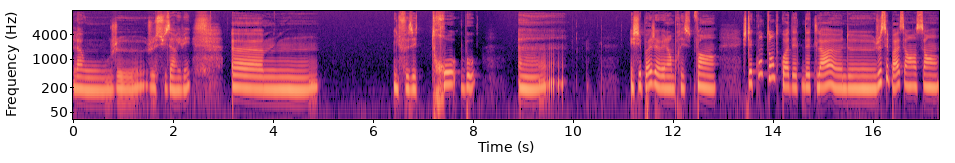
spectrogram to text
là où je, suis arrivée, euh, il faisait trop beau. Euh, et je sais pas, j'avais l'impression. Enfin, j'étais contente quoi d'être là. De, je sais pas, c'est un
